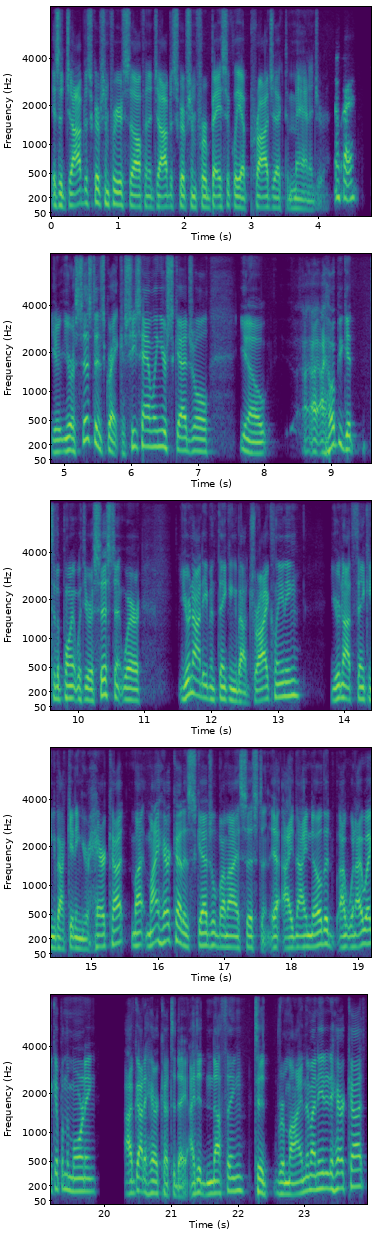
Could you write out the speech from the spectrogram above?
is a job description for yourself and a job description for basically a project manager. Okay. Your, your assistant's great because she's handling your schedule. You know, I, I hope you get to the point with your assistant where you're not even thinking about dry cleaning. You're not thinking about getting your haircut. My my haircut is scheduled by my assistant. I I know that I, when I wake up in the morning, I've got a haircut today. I did nothing to remind them I needed a haircut.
